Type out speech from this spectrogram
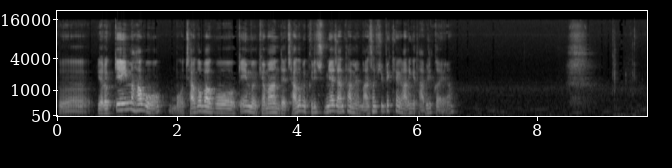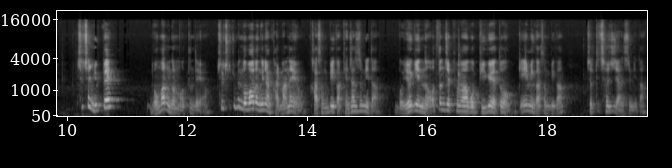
그 여러 게임 하고 뭐 작업하고 게임을 겸하는데 작업이 그리 중요하지 않다면 13600K 가는 게 답일 거예요. 7600 노말은 그럼 어떤데요? 7600 노말은 그냥 갈만해요. 가성비가 괜찮습니다. 뭐 여기 있는 어떤 제품하고 비교해도 게이밍 가성비가 절대 처지지 않습니다.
